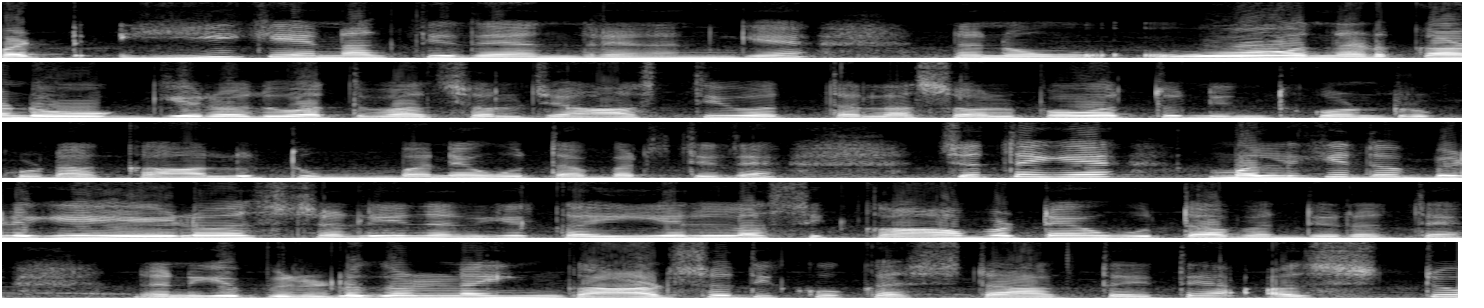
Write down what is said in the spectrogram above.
ಬಟ್ ಈಗ ಏನಾಗ್ತಿದೆ ಅಂದರೆ ನನಗೆ ನಾನು ಓ ನಡ್ಕೊಂಡು ಹೋಗಿರೋದು ಅಥವಾ ಸ್ವಲ್ಪ ಜಾಸ್ತಿ ಹೊತ್ತಲ್ಲ, ಸ್ವಲ್ಪ ಹೊತ್ತು ನಿಂತ್ಕೊಂಡ್ರೂ ಕೂಡ ಕಾಲು ತುಂಬಾ ಊತ ಬರ್ತಿದೆ. ಜೊತೆಗೆ ಮಲಗಿದ್ದು ಬೆಳಿಗ್ಗೆ ಏಳುವಷ್ಟರಲ್ಲಿ ನನಗೆ ಕೈಯೆಲ್ಲ ಸಿಕ್ಕಾಬಟ್ಟೆ ಊತ ಬಂದಿರುತ್ತೆ. ನನಗೆ ಬೆರಳುಗಳನ್ನ ಹಿಂಗೆ ಆಡಿಸೋದಕ್ಕೂ ಕಷ್ಟ ಆಗ್ತೈತೆ. ಅಷ್ಟು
